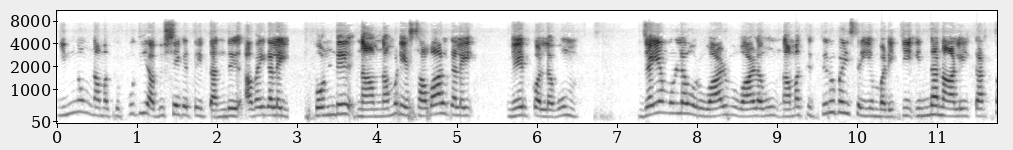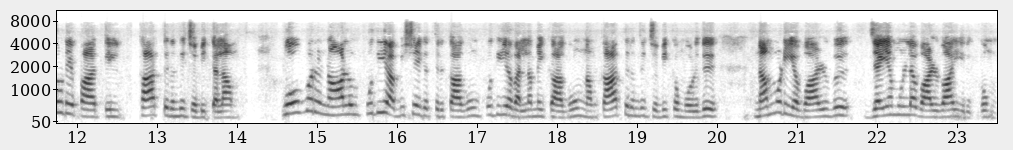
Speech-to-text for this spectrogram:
இன்னும் நமக்கு புதிய அபிஷேகத்தை தந்து அவைகளை கொண்டு நாம் நம்முடைய சவால்களை மேற்கொள்ளவும் ஜெயமுள்ள ஒரு வாழ்வு வாழவும் நமக்கு திருபை செய்யும்படிக்கு இந்த நாளில் கர்த்தருடைய பாதத்தில் காத்திருந்து ஜெபிக்கலாம். ஒவ்வொரு நாளும் புதிய அபிஷேகத்திற்காகவும் புதிய வல்லமைக்காகவும் நாம் காத்திருந்து ஜெபிக்கும் பொழுது நம்முடைய வாழ்வு ஜெயமுள்ள வாழ்வாய் இருக்கும்.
